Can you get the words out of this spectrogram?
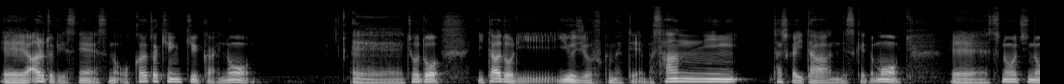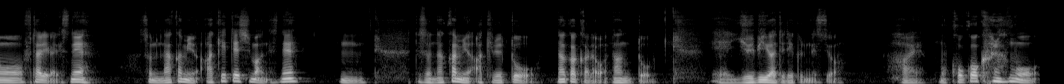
えー、ある時ですね、そのオカルト研究会の、えー、ちょうど虎杖裕二を含めて、まあ、3人確かいたんですけども、えー、そのうちの2人がですね、その中身を開けてしまうんですね。うん。で、その中身を開けると、中からはなんと、えー、指が出てくるんですよ。はい。もうここからも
